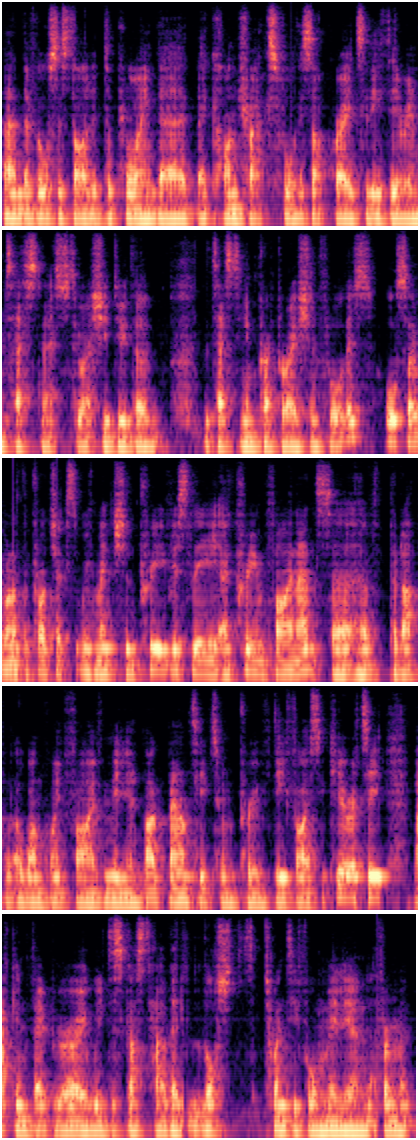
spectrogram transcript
and they've also started deploying their, their contracts for this upgrade to the Ethereum testnet to actually do the, the testing in preparation for this. Also, one of the projects that we've mentioned previously, uh, Cream Finance, uh, have put up a 1.5 million bug bounty to improve DeFi security. Back in February, February, we discussed how they'd lost 24 million from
